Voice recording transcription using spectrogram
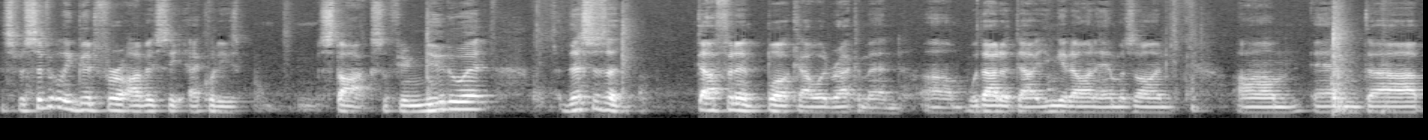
It's specifically good for obviously equities stocks. So if you're new to it, this is a definite book I would recommend. Um, without a doubt, you can get it on Amazon. Um, and uh,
